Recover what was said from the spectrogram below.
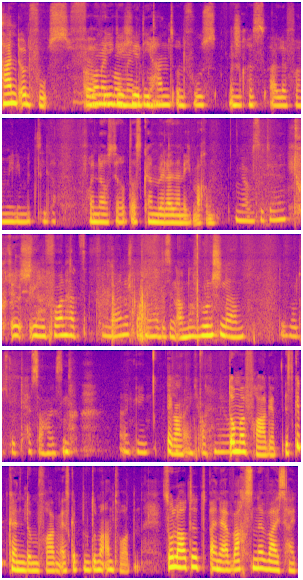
Hand und Fuß. Moment, hier die. Hand und Fuß Umriss alle Familienmitglieder. Freunde aus der Das können wir leider nicht machen. ja, was seht ihr hin? Äh, Irgendwo vorhin hat von meiner Sprache hat es einen anderen Wunschnamen. Da wolltest du Tessa heißen. Okay. Egal. Dumme Frage. Es gibt keine dummen Fragen, es gibt nur dumme Antworten. So lautet eine erwachsene Weisheit.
